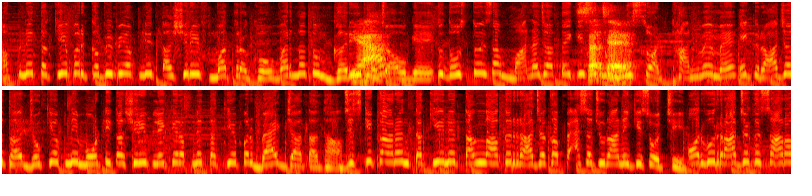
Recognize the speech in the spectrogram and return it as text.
अपने तकिए पर कभी भी अपनी तशरीफ़ मत रखो वरना तुम गरीब हो जाओगे। तो दोस्तों ऐसा माना जाता है कि सन? उन्नीस में एक राजा था जो कि अपनी मोटी तशरीफ़ लेकर अपने तकिए पर बैठ जाता था जिसके कारण तकिए ने तंग आकर राजा का पैसा चुराने की सोची और वो राजा का सारा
